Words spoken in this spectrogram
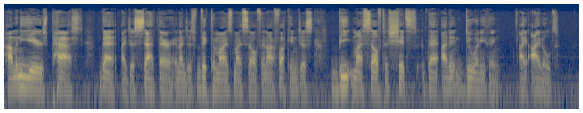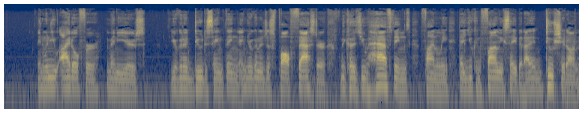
How many years passed that I just sat there and I just victimized myself and I fucking just beat myself to shits that I didn't do anything. I idled. And when you idle for many years, you're going to do the same thing and you're going to just fall faster because you have things finally that you can finally say that I didn't do shit on.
